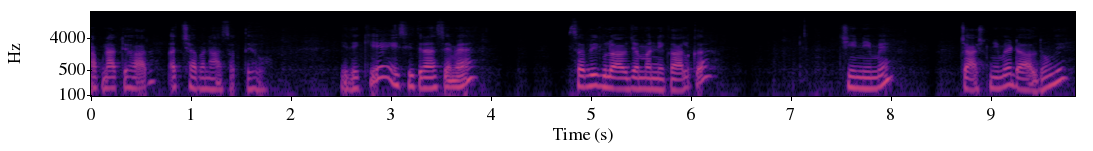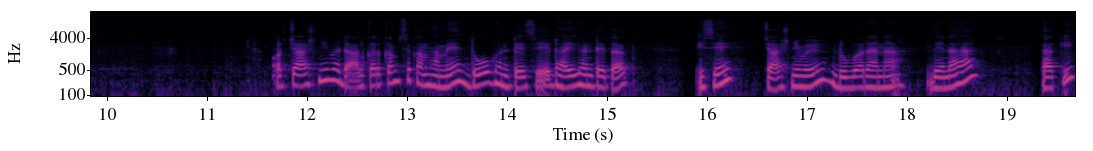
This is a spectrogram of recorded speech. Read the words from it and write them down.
अपना त्यौहार अच्छा बना सकते हो ये देखिए, इसी तरह से मैं सभी गुलाब जामुन निकाल कर चीनी में, चाशनी में डाल दूँगी और चाशनी में डालकर कम से कम हमें दो घंटे से ढाई घंटे तक इसे चाशनी में डूबा रहना, देना है, ताकि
